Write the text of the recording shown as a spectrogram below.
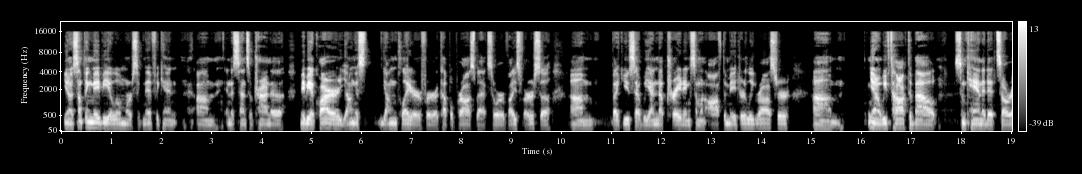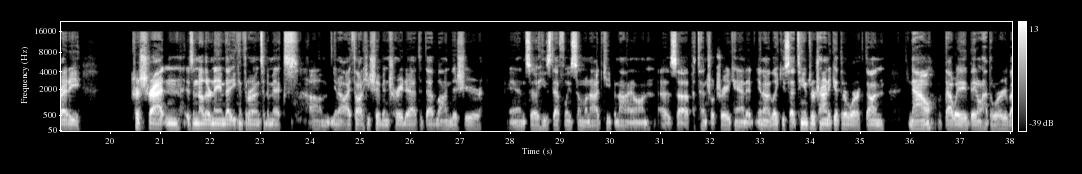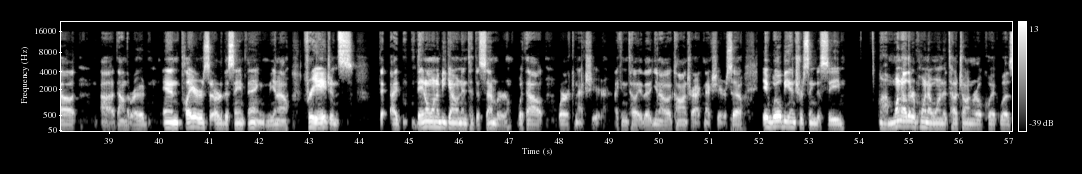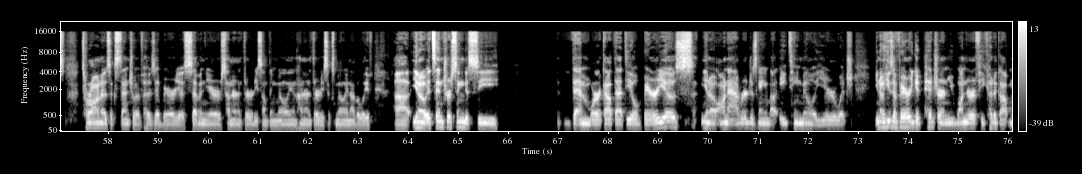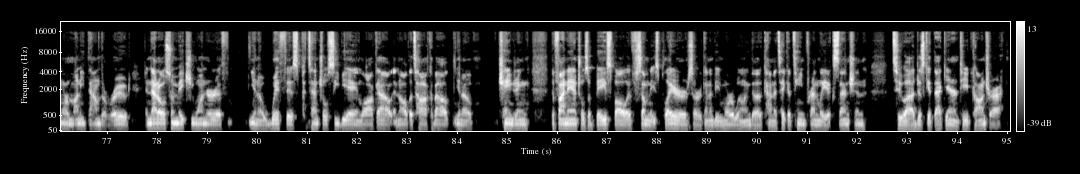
you know something maybe a little more significant um, in the sense of trying to maybe acquire youngest young player for a couple prospects or vice versa um, like you said we end up trading someone off the major league roster um, you know we've talked about some candidates already. Chris Stratton is another name that you can throw into the mix. Um, you know, I thought he should have been traded at the deadline this year. And so he's definitely someone I'd keep an eye on as a potential trade candidate. You know, like you said, teams are trying to get their work done now. That way they don't have to worry about uh, down the road. And players are the same thing. You know, free agents I they don't want to be going into December without work next year. I can tell you that you know a contract next year. So it will be interesting to see. Um, one other point I wanted to touch on real quick was Toronto's extension of Jose Berrios, seven years, 130 something million, 136 million, I believe. Uh, you know, it's interesting to see them work out that deal. Berrios, you know, on average is getting about 18 mil a year, which, you know, he's a very good pitcher, and you wonder if he could have got more money down the road. And that also makes you wonder if, you know, with this potential CBA and lockout and all the talk about, you know, changing the financials of baseball, if some of these players are going to be more willing to kind of take a team friendly extension to uh, just get that guaranteed contract.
